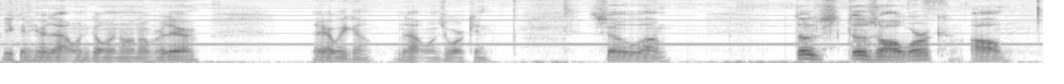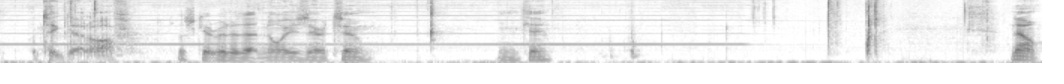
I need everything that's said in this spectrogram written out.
you can hear that one going on over there. There we go. That one's working. So um, those those all work. I'll, I'll take that off. Let's get rid of that noise there too. Okay. Now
